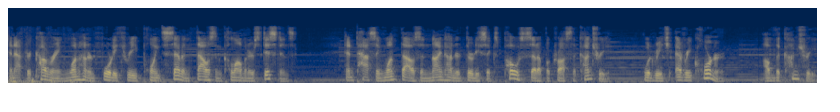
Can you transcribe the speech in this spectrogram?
and after covering 143.7 thousand kilometers distance and passing 1,936 posts set up across the country, would reach every corner of the country.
